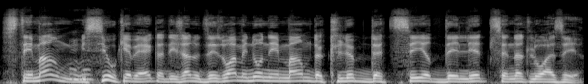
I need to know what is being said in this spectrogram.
si t'es membre ici au Québec, là, des gens nous disent, ouais, mais nous, on est membre de clubs de tir d'élite, c'est notre loisir.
